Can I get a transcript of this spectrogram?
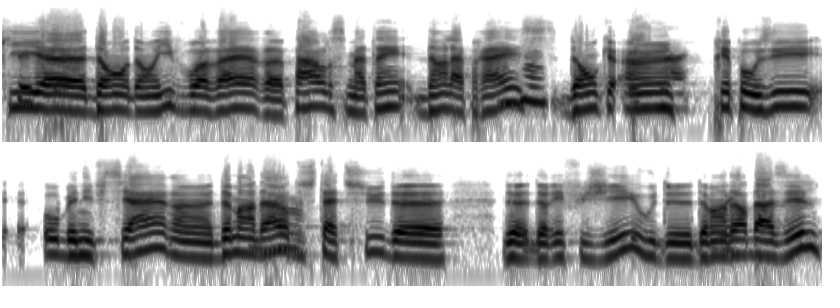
qui, euh, dont, Yves Boisvert euh, parle ce matin dans la presse. Mhm. Donc, un préposé aux bénéficiaires, un demandeur mhm. du statut de, de, réfugié ou de demandeur d'asile.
